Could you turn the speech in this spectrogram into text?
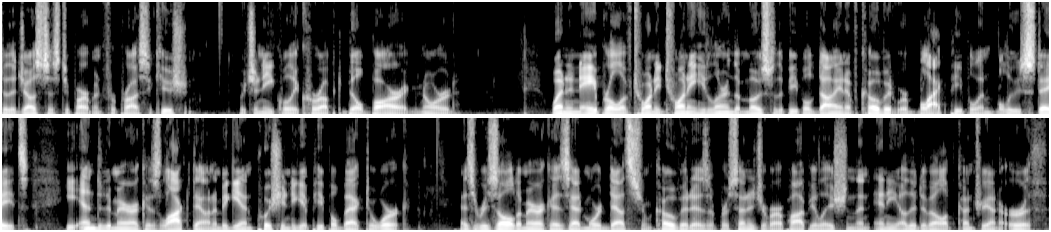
to the Justice Department for prosecution, which an equally corrupt Bill Barr ignored. When in April of 2020 he learned that most of the people dying of COVID were black people in blue states, he ended America's lockdown and began pushing to get people back to work. As a result, America has had more deaths from COVID as a percentage of our population than any other developed country on earth.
